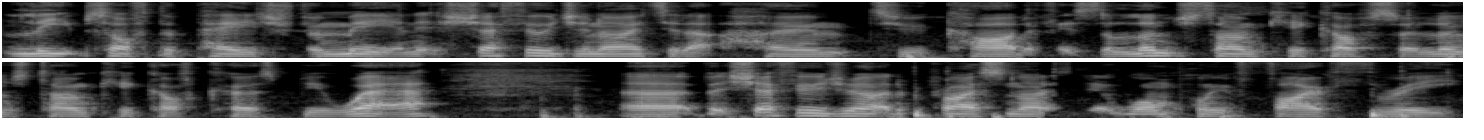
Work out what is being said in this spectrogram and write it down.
leaps off the page for me, and it's Sheffield United at home to Cardiff. It's the lunchtime kickoff, so lunchtime kickoff curse beware. Uh, but Sheffield United priced nicely at 1.53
